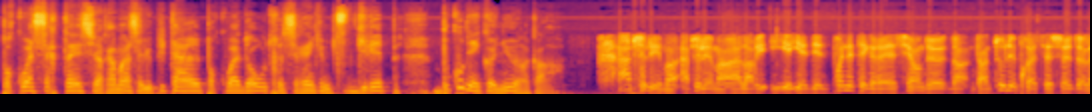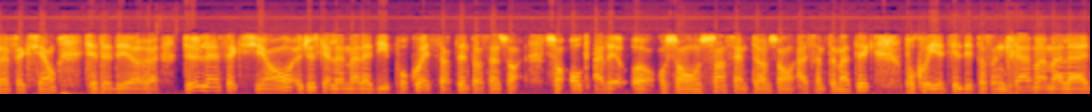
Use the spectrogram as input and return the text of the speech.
Pourquoi certains se ramassent à l'hôpital, pourquoi d'autres, c'est rien qu'une petite grippe. Beaucoup d'inconnus encore. Absolument, absolument. Alors, il y, a des points d'intégration de, dans, dans tout le processus de l'infection, c'est-à-dire euh, de l'infection jusqu'à la maladie. Pourquoi certaines personnes sont sont, euh, sont sans symptômes, sont asymptomatiques Pourquoi y a-t-il des personnes gravement malades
